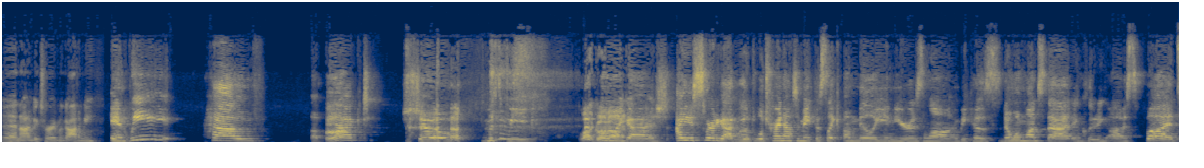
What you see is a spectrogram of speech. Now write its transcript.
And I'm Victoria Magotomy. and we have a packed show this week. A lot going oh my on. gosh. I swear to God, we'll, we'll try not to make this like a million years long because no one wants that, including us. But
